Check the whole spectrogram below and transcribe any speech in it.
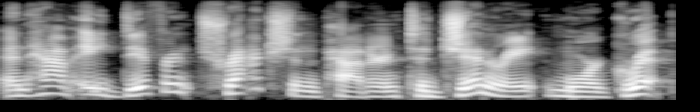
and have a different traction pattern to generate more grip.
